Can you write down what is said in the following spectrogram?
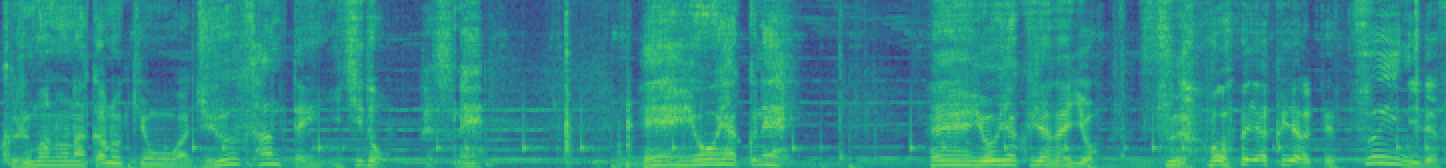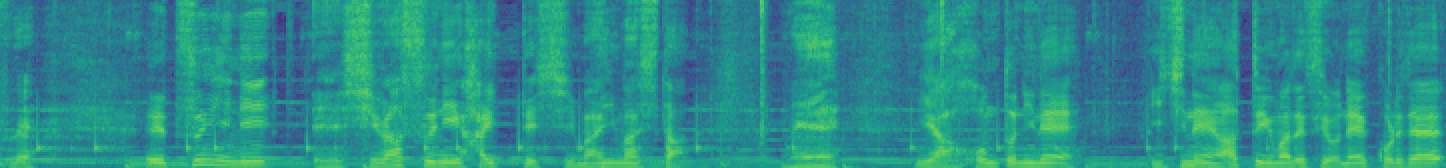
車の中の気温は13.1度ですね。えー、ようやくねえー、ようやくじゃないよ。ようやくじゃなくてついにですね、え、ついに、え、師走に入ってしまいましたねいや本当にね1年あっという間ですよねこれで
